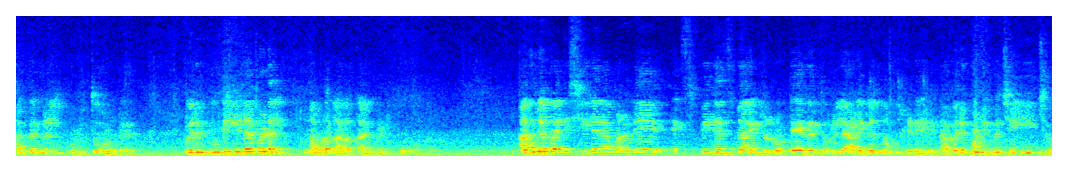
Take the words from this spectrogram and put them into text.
സംഘങ്ങളിൽ കൊടുത്തുകൊണ്ട് ഒരു പുതിയ ഇടപെടൽ നമ്മൾ നടത്താൻ വേണ്ടി പോകുന്നത്. അതിന്റെ പരിശീലനം വളരെ എക്സ്പീരിയൻസ്ഡ് ആയിട്ടുള്ള ഒട്ടേറെ തൊഴിലാളികൾ നമുക്കിടയിലുണ്ട്. അവരെ കൊണ്ട് ഇപ്പൊ ചെയ്യിച്ചു.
